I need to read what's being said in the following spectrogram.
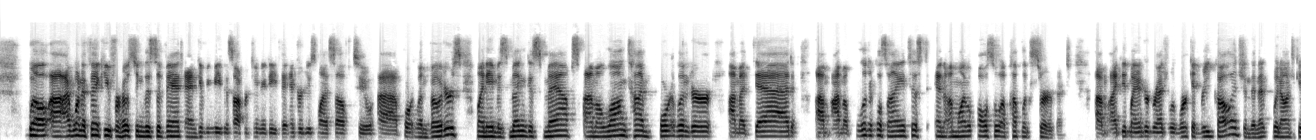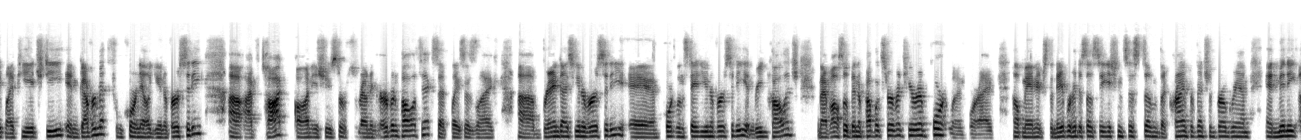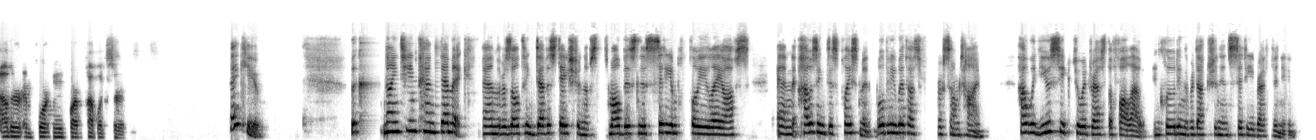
Well, uh, I want to thank you for hosting this event and giving me this opportunity to introduce myself to uh, Portland voters. My name is Mingus Mapps. I'm a longtime Portlander. I'm a dad. Um, I'm a political scientist, and I'm also a public servant. Um, I did my undergraduate work at Reed College and then went on to get my PhD in government from Cornell University. Uh, I've taught on issues surrounding urban politics at places like uh, Brandeis University and Portland State University and Reed College. And I've also been a public servant here in Portland, where I've helped manage the neighborhood association system, the crime prevention program, and many other important public services. Thank you. The 19 pandemic and the resulting devastation of small business, city employee layoffs, and housing displacement will be with us for some time. How would you seek to address the fallout, including the reduction in city revenue?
